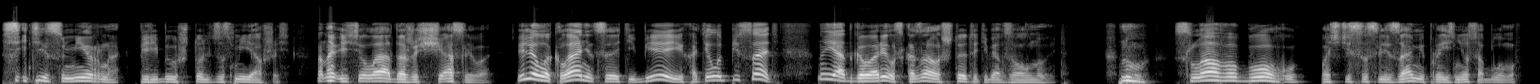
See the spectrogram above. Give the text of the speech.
«Сиди смирно», — перебил Штольц, засмеявшись. «Она весела, даже счастлива. Велела кланяться тебе и хотела писать, но я отговорил, сказал, что это тебя взволнует». «Ну, слава богу!» — почти со слезами произнес Обломов.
